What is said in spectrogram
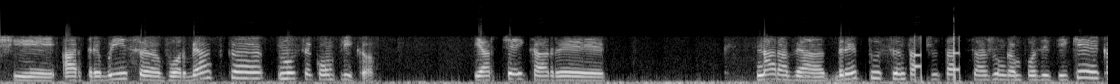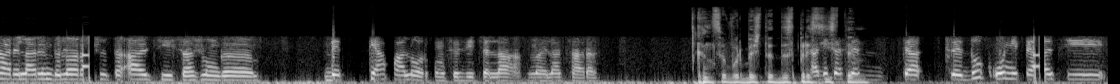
și ar trebui să vorbească nu se complică. Iar cei care n-ar avea dreptul sunt ajutați să ajungă în poziții cheie, care la rândul lor ajută alții să ajungă de teapa lor, cum se zice la noi la țară. Când se vorbește despre adică sistem... Se, se, se duc unii pe alții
